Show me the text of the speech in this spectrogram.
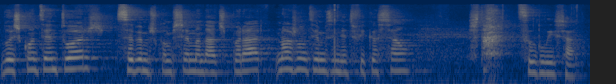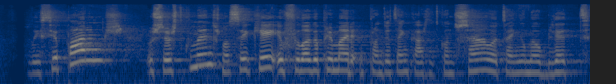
dois contentores, sabemos vamos ser mandados parar, nós não temos identificação, está tudo lixado. A polícia para-nos, os seus documentos, não sei o quê. Eu fui logo a primeira. Pronto, eu tenho carta de condução, eu tenho o meu bilhete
